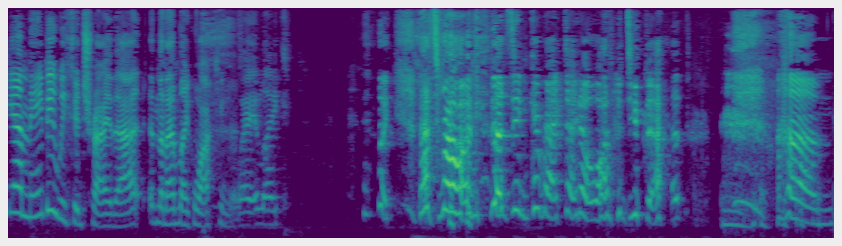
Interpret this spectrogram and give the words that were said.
yeah maybe we could try that. And then I'm like walking away like like that's wrong. That's incorrect. I don't want to do that. Um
